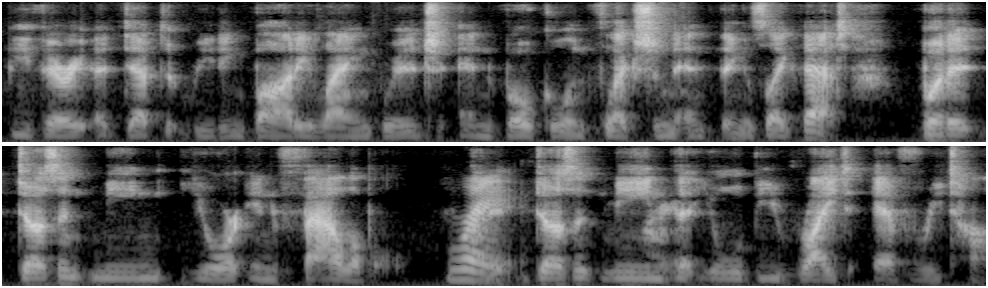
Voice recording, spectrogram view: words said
be very adept at reading body language and vocal inflection and things like that. But it doesn't mean you're infallible. And Right. it doesn't mean that you'll be right every time.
